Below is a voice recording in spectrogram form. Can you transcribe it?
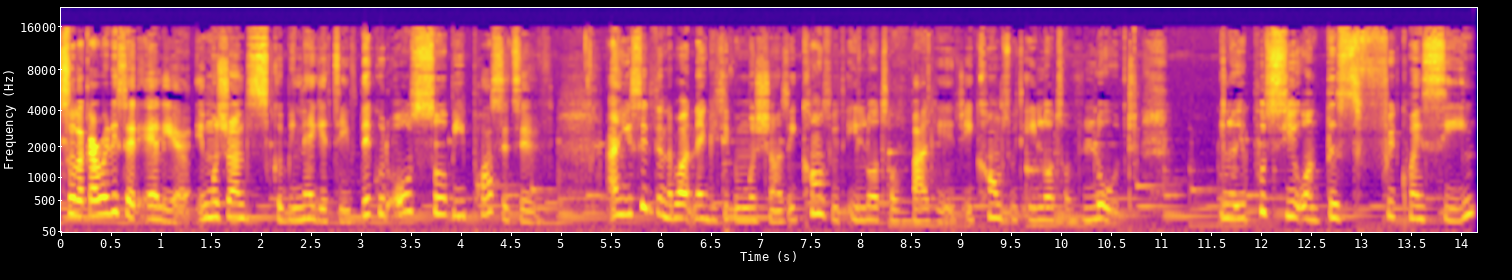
So, like I already said earlier, emotions could be negative, they could also be positive. And you see, the thing about negative emotions, it comes with a lot of baggage, it comes with a lot of load. You know, it puts you on this frequency,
